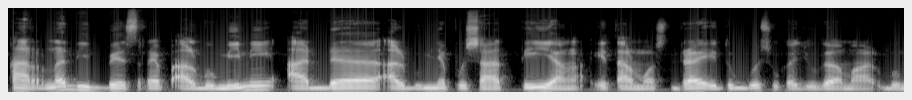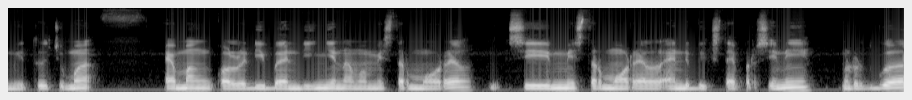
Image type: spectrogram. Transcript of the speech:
Karena di Best Rap Album ini ada albumnya Pusati yang It Almost Dry itu gue suka juga sama album itu cuma emang kalau dibandingin sama Mr. Morel si Mr. Morel and the Big Steppers ini menurut gue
